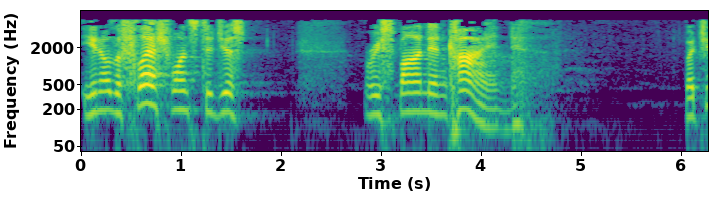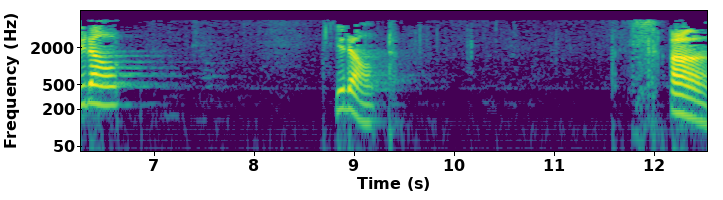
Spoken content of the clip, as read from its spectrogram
you know the flesh wants to just respond in kind. But you don't. You don't. Uh,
